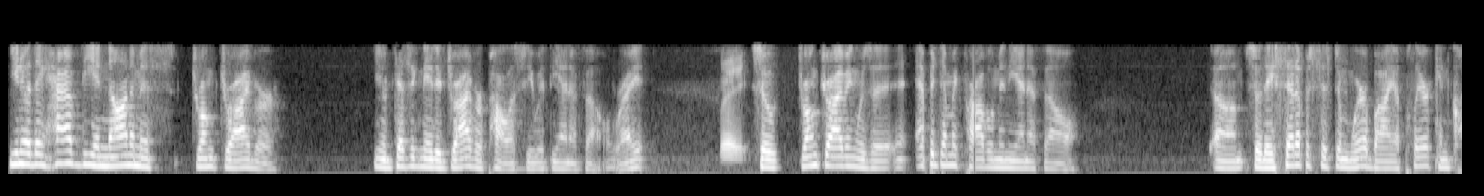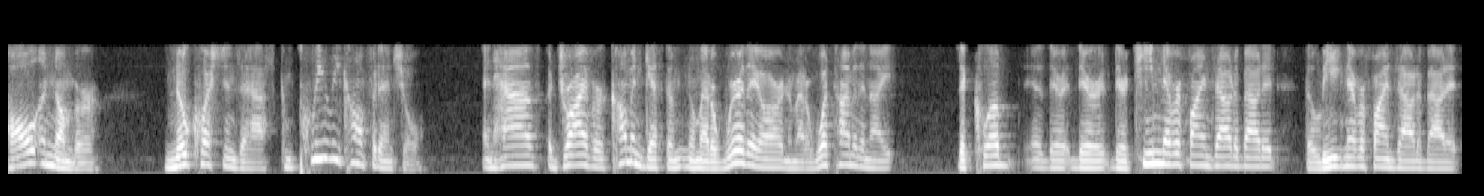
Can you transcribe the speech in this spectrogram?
you know, they have the anonymous drunk driver you know, designated driver policy with the NFL, right? Right. So drunk driving was a, an epidemic problem in the NFL. Um, so they set up a system whereby a player can call a number, no questions asked, completely confidential, and have a driver come and get them no matter where they are, no matter what time of the night. The club, uh, their their their team never finds out about it. The league never finds out about it.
